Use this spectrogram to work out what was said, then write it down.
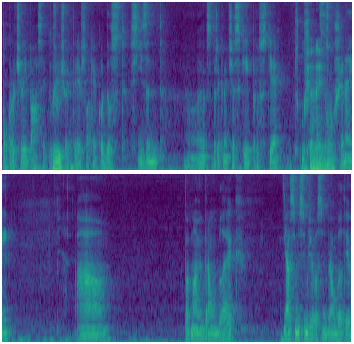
pokročilý pásek, to už hmm. je člověk, který je fakt jako dost seasoned, eh, jak se to řekne česky, prostě zkušený. No. zkušený. A pak máme Brown Black. Já si myslím, že vlastně Brown Belt je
